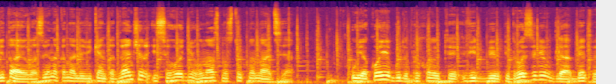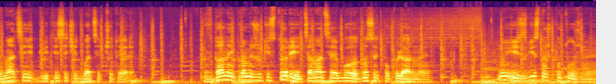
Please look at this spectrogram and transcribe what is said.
Вітаю вас! Ви на каналі Weekend Adventure і сьогодні у нас наступна нація, у якої буде проходити відбір підрозділів для битви націй 2024. В даний проміжок історії ця нація була досить популярною. Ну і звісно ж потужною.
